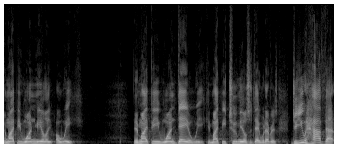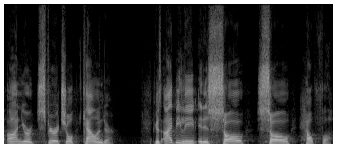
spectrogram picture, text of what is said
It might be one meal a week. It might be one day a week. It might be two meals a day, whatever it is. Do you have that on your spiritual calendar? Because I believe it is so, so helpful.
